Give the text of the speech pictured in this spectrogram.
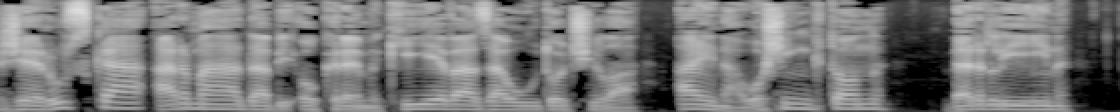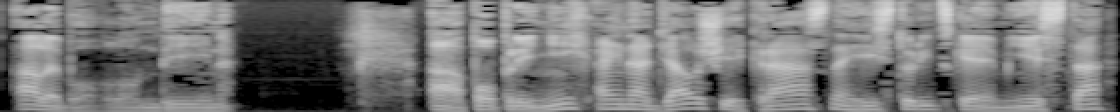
že ruská armáda by okrem Kieva zaútočila aj na Washington, Berlín alebo Londýn. A popri nich aj na ďalšie krásne historické miesta,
